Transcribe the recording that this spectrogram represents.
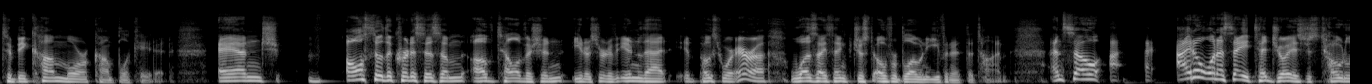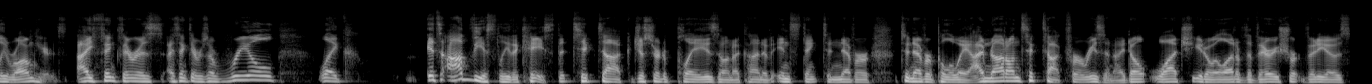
to become more complicated. And also the criticism of television, you know, sort of in that post-war era was, I think, just overblown even at the time. And so I, I don't want to say Ted Gioia is just totally wrong here. I think there is, I think there is a real like it's obviously the case that TikTok just sort of plays on a kind of instinct to never to never pull away. I'm not on TikTok for a reason. I don't watch, you know, a lot of the very short videos.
